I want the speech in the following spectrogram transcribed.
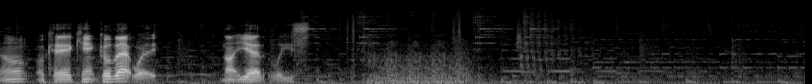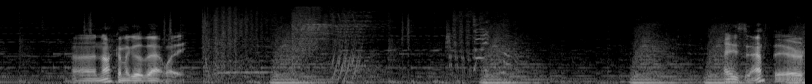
Oh, okay, I can't go that way. Not yet, at least. Uh, not gonna go that way. Why is that there?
